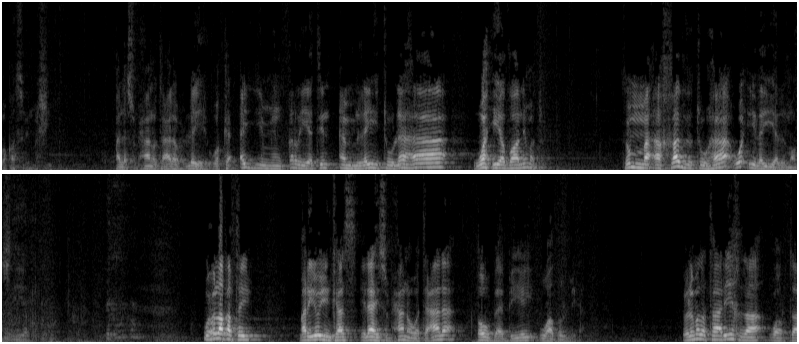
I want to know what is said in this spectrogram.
wa qasri mashid alle subxaana wa tacala wuxuu leeyahay wakaayin min qaryatin amlaytu laha wahiya ظaalimat ثuma أkhadtuha waإilaya اlmasiir wuxuu la qabtay qaryooyinkaas ilaahay subxaanahu wa tacaala ou baabiyey waa dulmiga. Culimmada taariikhda qorta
